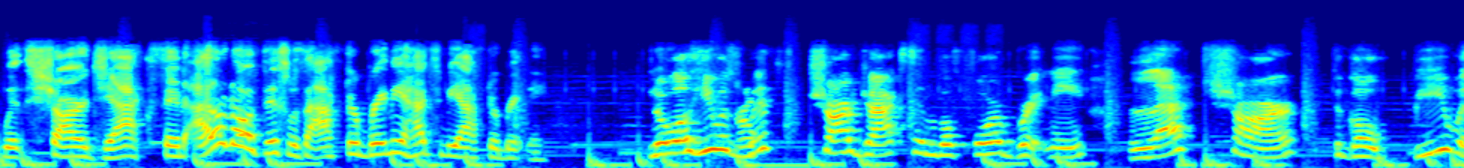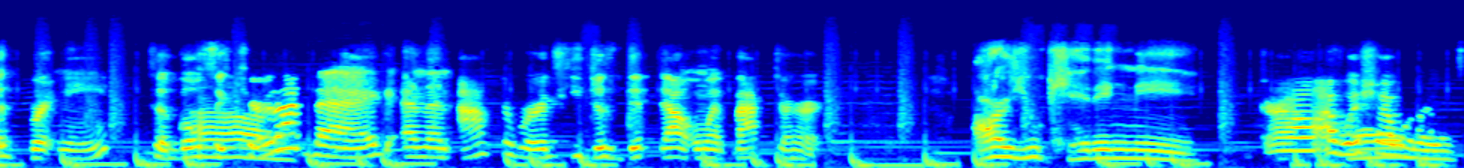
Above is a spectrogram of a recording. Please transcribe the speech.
with Shar Jackson. I don't know if this was after Britney. It had to be after Britney. No, well, he was with Shar Jackson before Britney left Shar to go be with Britney to go secure Oh. that bag, and then afterwards he just dipped out and went back to her. Are you kidding me? Girl, I wish I Oh was.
